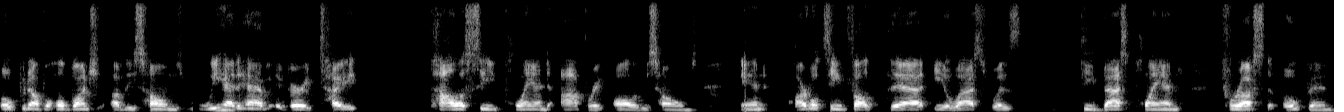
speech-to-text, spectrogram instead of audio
open up a whole bunch of these homes, we had to have a very tight policy plan to operate all of these homes. And our whole team felt that EOS was the best plan for us to open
